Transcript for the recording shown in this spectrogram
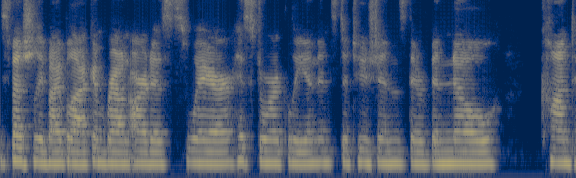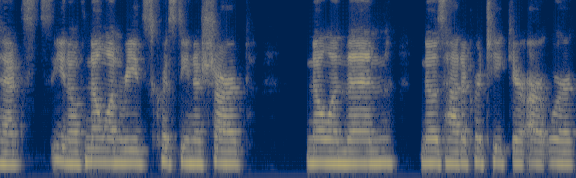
especially by Black and Brown artists, where historically in institutions there have been no contexts. You know, if no one reads Christina Sharpe, no one then knows how to critique your artwork,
